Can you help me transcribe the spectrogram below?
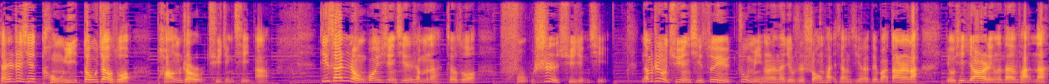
但是这些统一都叫做旁轴取景器啊。第三种光学取景器是什么呢？叫做俯视取景器。那么这种取景器最著名的那就是双反相机了，对吧？当然了，有些幺二零的单反呢，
